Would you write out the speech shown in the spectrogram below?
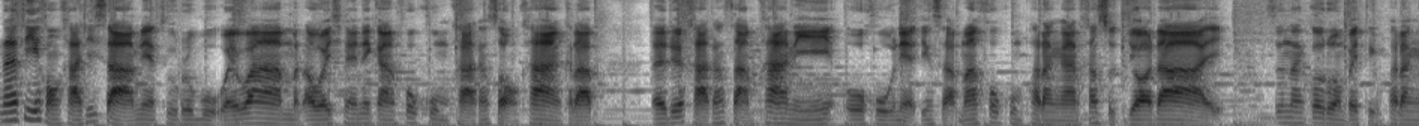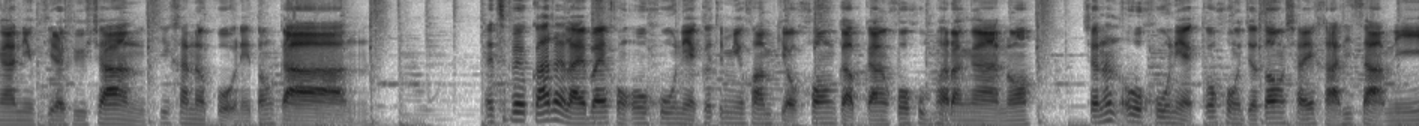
หน้าที่ของขาที่3เนี่ยถูกระบุไว้ว่ามันเอาไว้ใช้ในการควบคุมขาทั้งสองข้างครับและด้วยขาทั้ง 3 ข้างนี้โอคูเนี่ยจึงสามารถควบคุมพลังงานขั้นสุดยอดได้ ซึ่งนั่นก็รวมไปถึงพลังงานนิวเคลียร์ฟิวชันที่คานาโกะเนี่ยต้องการในสเปลการ์ดหลายๆใบของโอคูเนี่ยก็จะมีความเกี่ยวข้องกับการควบคุมพลังงานเนาะ ฉะนั้นโอคูเนี่ยก็คงจะต้องใช้ขาที่ 3 นี้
